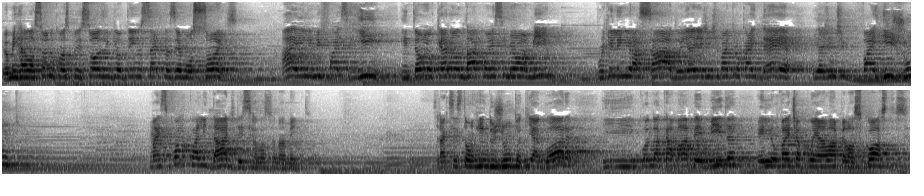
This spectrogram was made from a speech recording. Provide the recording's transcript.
Eu me relaciono com as pessoas em que eu tenho certas emoções. Ah, ele me faz rir, então eu quero andar com esse meu amigo porque ele é engraçado, e aí a gente vai trocar ideia e a gente vai rir junto. Mas qual a qualidade desse relacionamento? Será que vocês estão rindo junto aqui agora e quando acabar a bebida ele não vai te apunhalar pelas costas?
